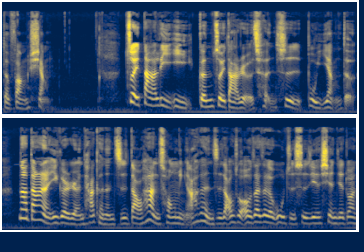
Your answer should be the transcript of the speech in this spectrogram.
的方向。最大利益跟最大热忱是不一样的。那当然，一个人他可能知道，他很聪明啊，他可能知道说，哦，在这个物质世界现阶段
